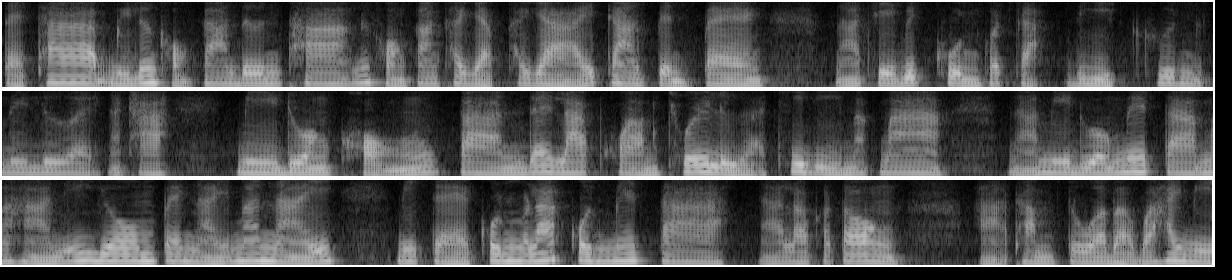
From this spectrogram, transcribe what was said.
แต่ถ้ามีเรื่องของการเดินทางเรื่องของการขยับขยายการเปลี่ยนแปลง นะชีวิตคุณก็จะดีขึ้นเรื่อยๆนะคะ มีดวงของการได้รับความช่วยเหลือที่ดีมากๆนะมีดวงเมตตามหานิยมไปไหนมาไหน มีแต่คนรักคนเมตตานะเราก็ต้องออ่าทำตัวแบบว่าให้มี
